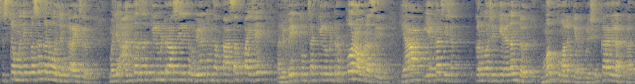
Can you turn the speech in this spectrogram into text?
सिस्टममध्ये कसं कन्व्हर्जन करायचं? म्हणजे अंतर जर किलोमीटर असेल तर वेळ तुमचा तासात पाहिजे आणि वेग तुमचा किलोमीटर पर आवर असेल. ह्या एकाच ह्याच्यात कन्व्हर्जन केल्यानंतर मग तुम्हाला कॅल्क्युलेशन करावी लागतात.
